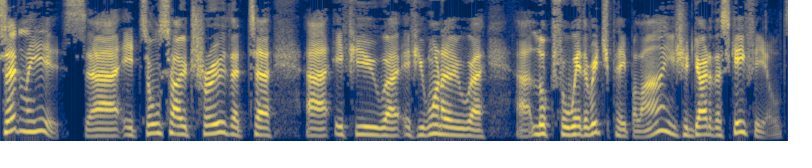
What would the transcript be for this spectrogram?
certainly is. Uh, it's also true that uh, uh, if you uh, if you want to uh, uh, look for where the rich people are, you should go to the ski fields.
